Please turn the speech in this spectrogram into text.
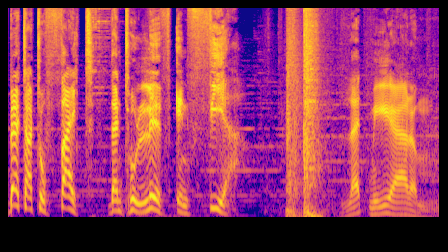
Better to fight than to live in fear. Let me at him.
